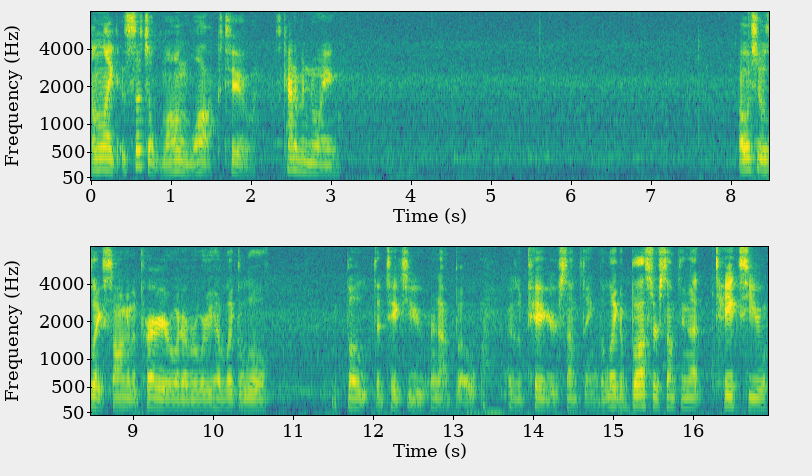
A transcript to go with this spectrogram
I'm like, it's such a long walk, too. It's kind of annoying. I wish it was like Song of the Prairie or whatever, where you have like a little boat that takes you, or not boat, it was a pig or something, but like a bus or something that takes you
